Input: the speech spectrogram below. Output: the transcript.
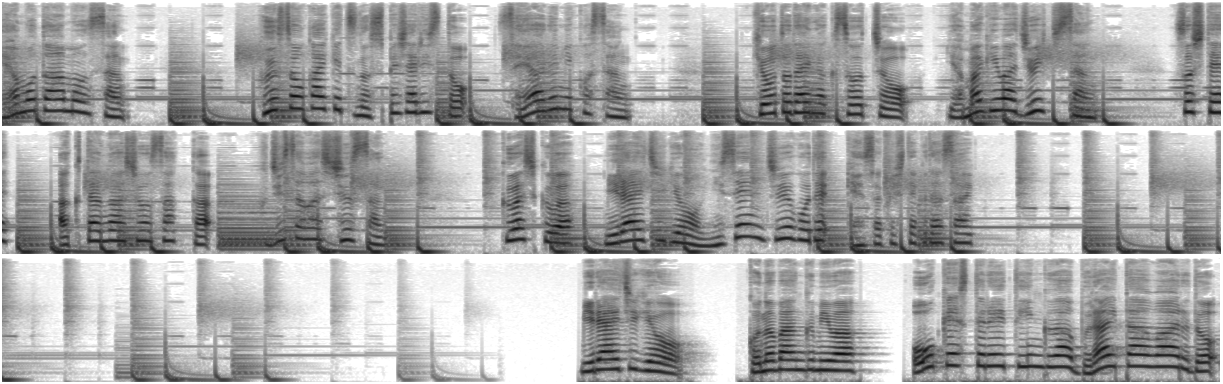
宮本亞門さん。紛争解決のスペシャリスト瀬谷ルミ子さん。京都大学総長山際十一さん。そして芥川賞作家藤沢修さん。詳しくは未来事業2015で検索してください未来事業この番組はオーケストレーティング・ア・ブライター・ワールド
